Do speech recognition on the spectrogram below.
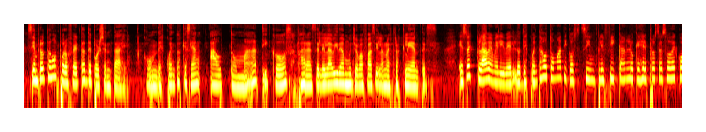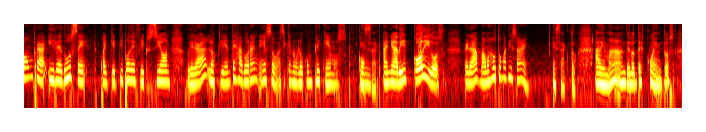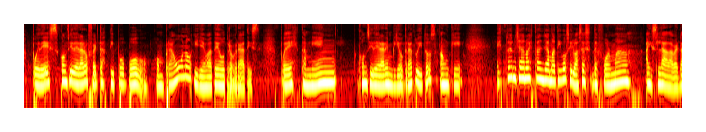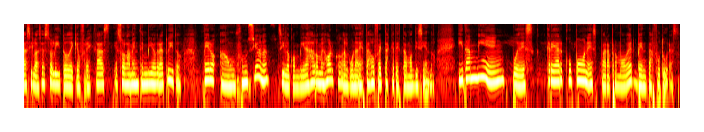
Siempre optamos por ofertas de porcentaje, con descuentos que sean automáticos para hacerle la vida mucho más fácil a nuestros clientes. Eso es clave, Melibel. Los descuentos automáticos simplifican lo que es el proceso de compra y reduce cualquier tipo de fricción, ¿verdad? Los clientes adoran eso, así que no lo compliquemos con añadir códigos, ¿verdad? Vamos a automatizar. Exacto. Además de los descuentos, puedes considerar ofertas tipo Pogo. Compra uno y llévate otro gratis. Puedes también considerar envíos gratuitos, aunque esto ya no es tan llamativo si lo haces de forma aislada, ¿verdad? Si lo haces solito, de que ofrezcas solamente envío gratuito, pero aún funciona si lo combinas a lo mejor con alguna de estas ofertas que te estamos diciendo. Y también puedes crear cupones para promover ventas futuras.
